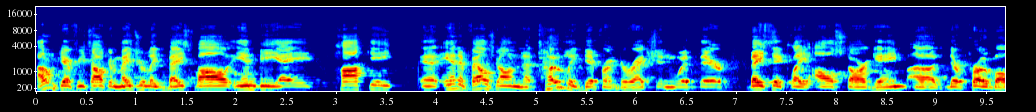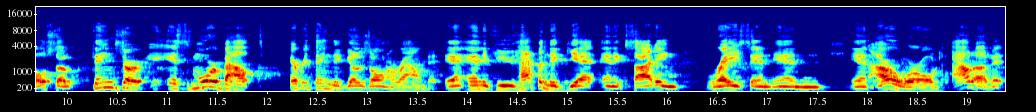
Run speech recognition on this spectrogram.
I don't care if you're talking Major League Baseball, NBA, hockey, uh, NFL's gone in a totally different direction with their basically all star game, uh, their Pro Bowl. So things are, it's more about everything that goes on around it. And, and if you happen to get an exciting race in in in our world out of it,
